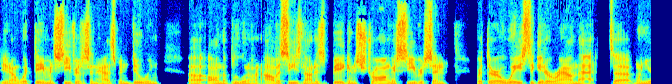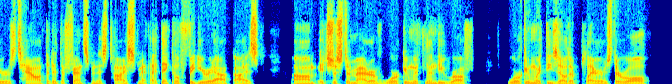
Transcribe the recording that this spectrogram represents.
you know, what Damon Severson has been doing uh, on the blue line. Obviously, he's not as big and strong as Severson, but there are ways to get around that uh, when you're as talented a defenseman as Ty Smith. I think he'll figure it out, guys. Um, it's just a matter of working with Lindy Ruff, working with these other players. They're all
